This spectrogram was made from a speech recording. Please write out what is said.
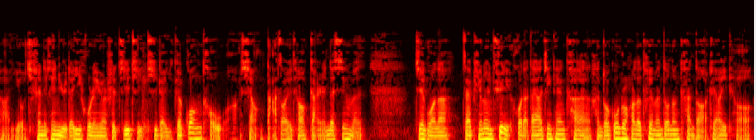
啊，尤其是那些女的医护人员是集体剃了一个光头啊，想打造一条感人的新闻。结果呢，在评论区里或者大家今天看很多公众号的推文都能看到这样一条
